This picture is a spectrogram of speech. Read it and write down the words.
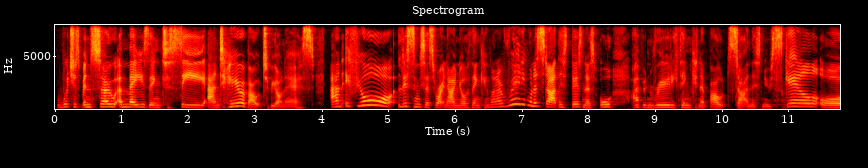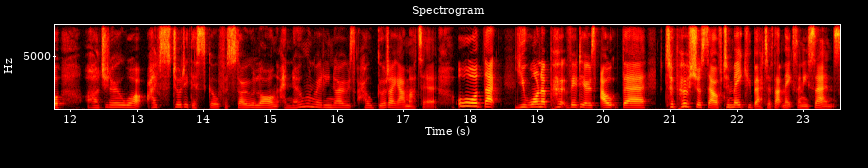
which has been so amazing to see and hear about, to be honest. And if you're listening to this right now and you're thinking, well, I really want to start this business, or I've been really thinking about starting this new skill, or oh, do you know what? I've studied this skill for so long and no one really knows how good I am at it, or that you want to put videos out there to push yourself to make you better, if that makes any sense.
